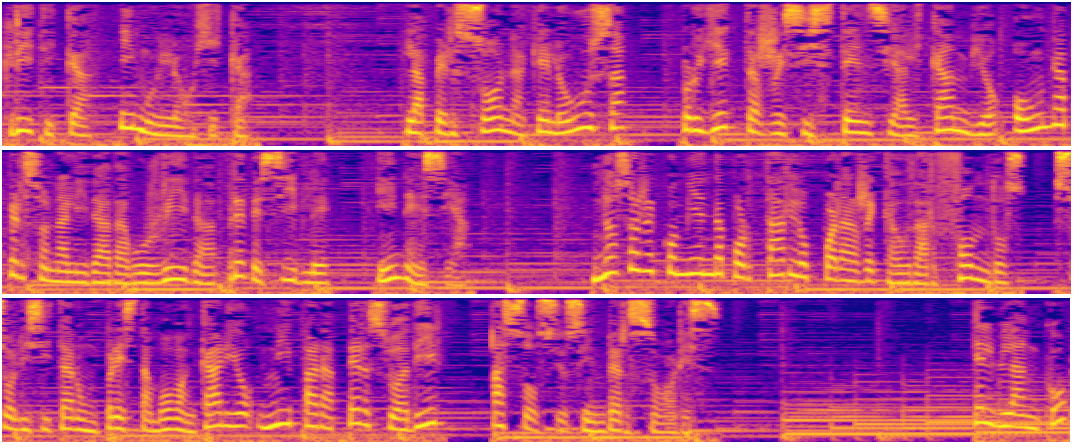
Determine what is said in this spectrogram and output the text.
crítica y muy lógica. La persona que lo usa proyecta resistencia al cambio o una personalidad aburrida, predecible y necia. No se recomienda portarlo para recaudar fondos, solicitar un préstamo bancario ni para persuadir a socios inversores. El blanco.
